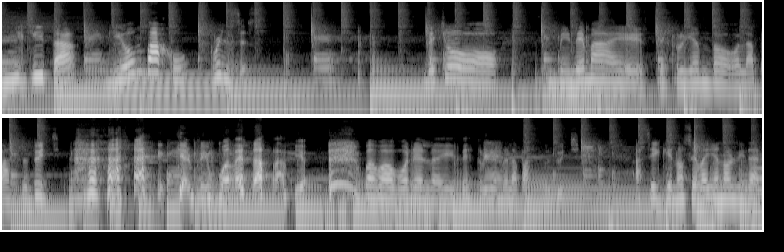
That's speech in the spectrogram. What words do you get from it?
Nikita-Princess. De hecho, mi lema es destruyendo la paz de Twitch, que el mismo de la radio. Vamos a ponerlo ahí, destruyendo la paz de Twitch. Así que no se vayan a olvidar.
